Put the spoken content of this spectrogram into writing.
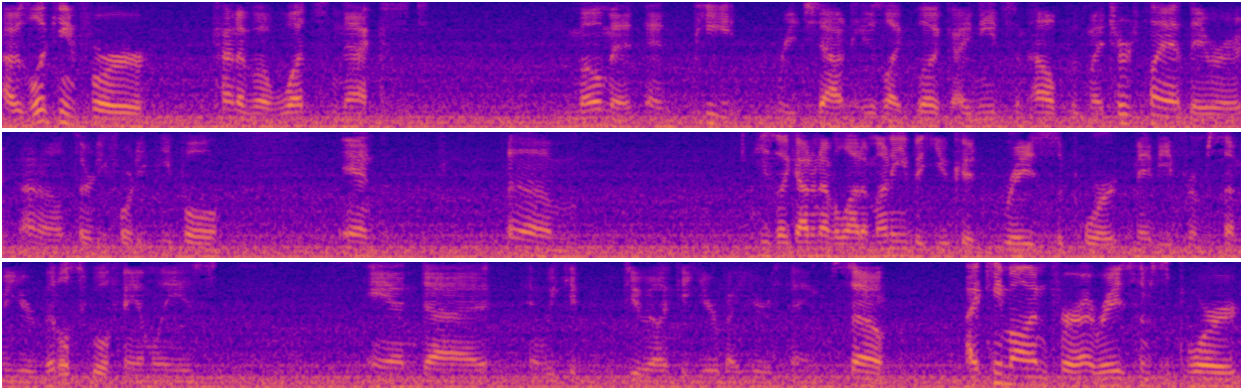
I was looking for kind of a what's next moment and Pete reached out and he was like, "Look, I need some help with my church plant. They were, I don't know, 30, 40 people." And um, he's like, "I don't have a lot of money, but you could raise support maybe from some of your middle school families and uh, and we could do like a year by year thing." So I came on for I raised some support,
